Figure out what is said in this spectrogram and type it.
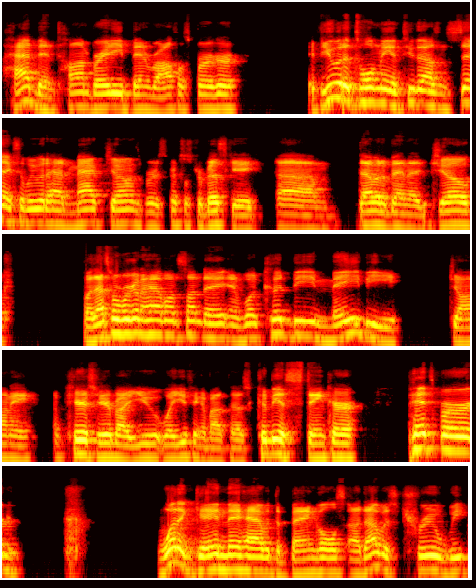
had been Tom Brady, Ben Roethlisberger. If you would have told me in 2006 that we would have had Mac Jones versus Mitchell Trubisky, um, that would have been a joke. But that's what we're going to have on Sunday. And what could be maybe, Johnny, I'm curious to hear about you, what you think about this. Could be a stinker. Pittsburgh, what a game they had with the Bengals. Uh, that was true week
